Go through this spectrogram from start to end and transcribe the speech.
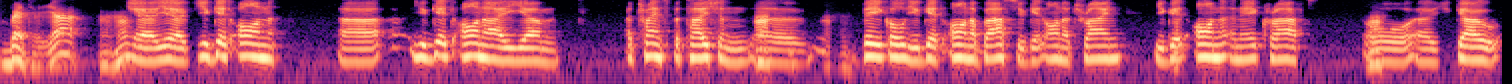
Better, yeah. Uh-huh. Yeah, yeah. You get on. Uh, you get on a um, a transportation uh, uh-huh. vehicle. You get on a bus. You get on a train. You get on an aircraft, uh-huh. or uh, you go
